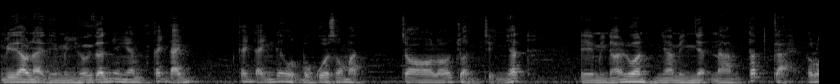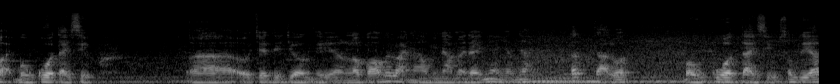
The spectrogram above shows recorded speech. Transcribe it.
video này thì mình hướng dẫn cho anh em cách đánh cách đánh cái hột bầu cua sáu mặt cho nó chuẩn chỉnh nhất. Thì mình nói luôn nhà mình nhận làm tất cả các loại bầu cua tài xỉu và ở trên thị trường thì nó có cái loại nào mình làm ở đấy nha anh em nhé tất cả luôn. Bầu cua tài xỉu sóc đĩa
